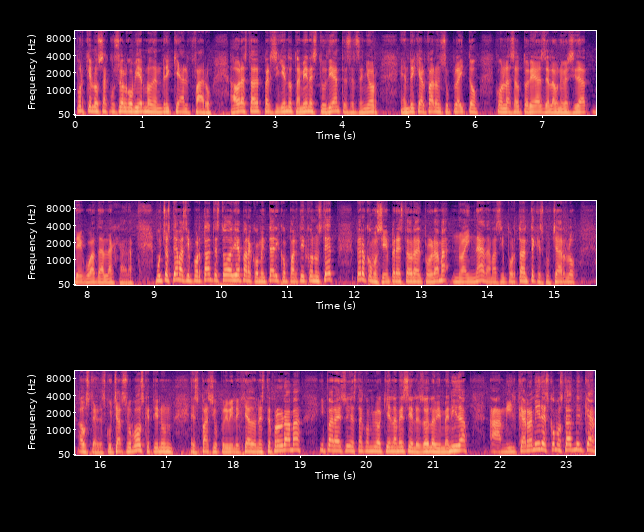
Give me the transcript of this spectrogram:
porque los acusó el gobierno de Enrique Alfaro. Ahora está persiguiendo también estudiantes el señor Enrique Alfaro en su pleito con las autoridades de la Universidad de Guadalajara. Muchos temas importantes todavía para comentar y compartir con usted, pero como siempre a esta hora del programa no hay nada más importante que escucharlo a usted, escuchar su voz que tiene un espacio privilegiado en este programa y para eso ya están conmigo aquí en la mesa y les doy la bienvenida a Milka Ramírez. ¿Cómo estás, Milka?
